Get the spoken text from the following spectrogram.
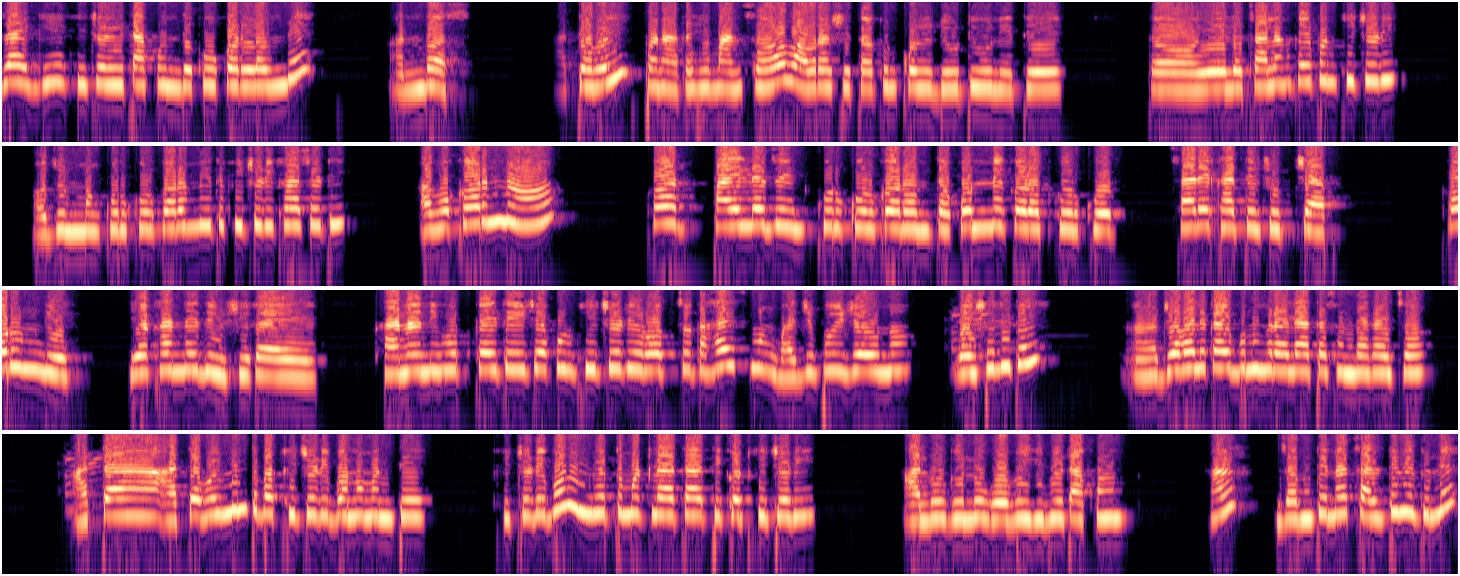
जा घे खिचडी टाकून दे कुकर लावून दे आणि बस. आता बाई पण आता हे माणसं वावरा शेतातून कोणी ड्युटीहून येते. तर यायला चालन काय पण खिचडी? अजून मग कुरकुर करून येते खिचडी खायसाठी? अगं कर ना. कर. पाहिलं जाईल. कुरकुर करन तर कोण नाही करत कुरकुर. सारे खाते चुपचाप. करून घे. एखाद्या दिवशी काय खाण्यानी होत काय त्याच्याकडून? खिचडी रोजचं तर आहेच मग. भाजी पोळी जेवण. वैशाली ताई जेवायला काय बनून राहिले आता संध्याकाळचं? आता आता बाई म्हणते बा खिचडी बनव म्हणते. खिचडी बनवून घेतो म्हटलं आता तिखट खिचडी. आलू गिलू गोबी गिबी टाकून. हा? जमते ना? चालते ना तुला?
